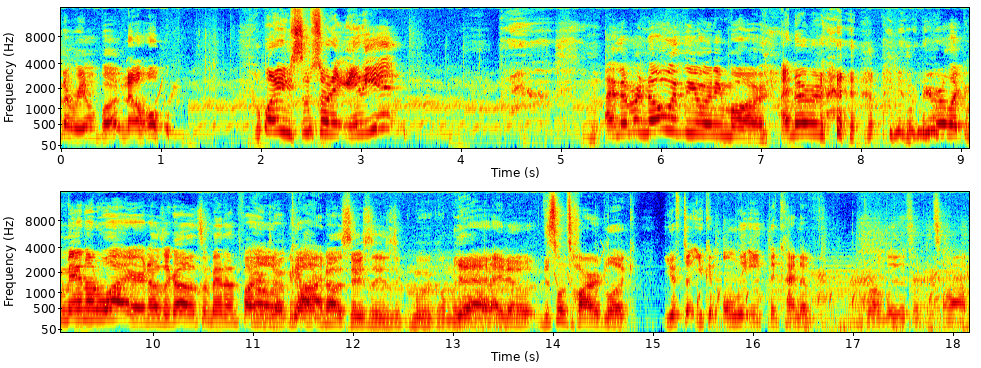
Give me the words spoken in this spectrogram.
That a real book? No. What are you, some sort of idiot? I never know with you anymore. I never. You were like a Man on Wire, and I was like, oh, it's a Man on Fire Oh, joke. And you're like, God. no, seriously, there's a movie called Man on yeah, I know. This one's hard. Look, you have to. You can only eat the kind of grumbly that's at the top.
